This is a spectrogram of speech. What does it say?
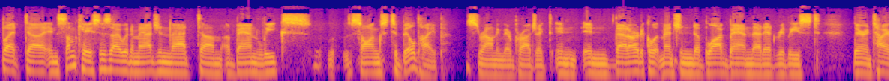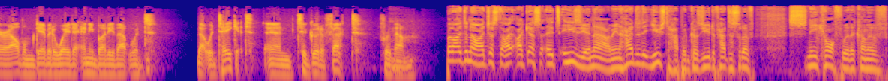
But uh, in some cases, I would imagine that um, a band leaks songs to build hype surrounding their project. In in that article, it mentioned a blog band that had released their entire album, gave it away to anybody that would that would take it, and to good effect for them. But I don't know. I just I, I guess it's easier now. I mean, how did it used to happen? Because you'd have had to sort of sneak off with a kind of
